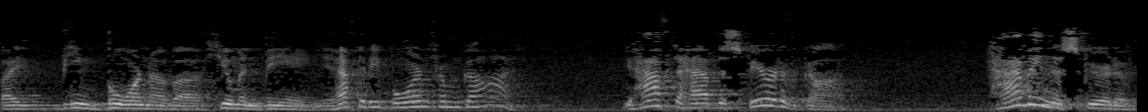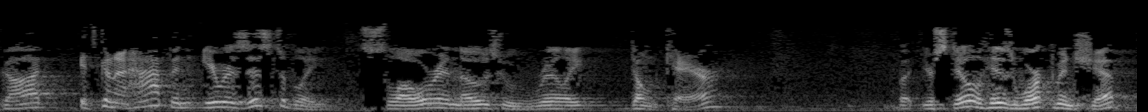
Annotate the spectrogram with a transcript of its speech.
by being born of a human being. You have to be born from God. You have to have the Spirit of God. Having the Spirit of God, it's going to happen irresistibly. Slower in those who really don't care, but you're still His workmanship.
